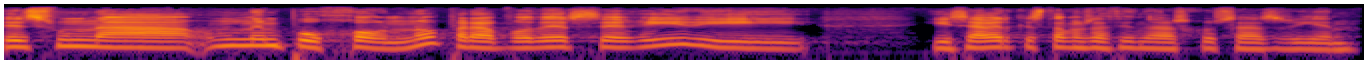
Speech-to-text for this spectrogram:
Es una, un empujón ¿no? para poder seguir y, y saber que estamos haciendo las cosas bien.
